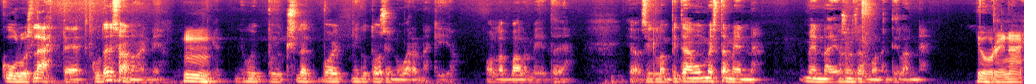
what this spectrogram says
kuuluisi lähteä. Että kuten sanoin, niin mm. huippuyksilöt voi niin kuin tosi nuorenakin jo olla valmiita. Ja ja silloin pitää mun mielestä mennä, mennä jos on semmoinen tilanne. Juuri näin.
